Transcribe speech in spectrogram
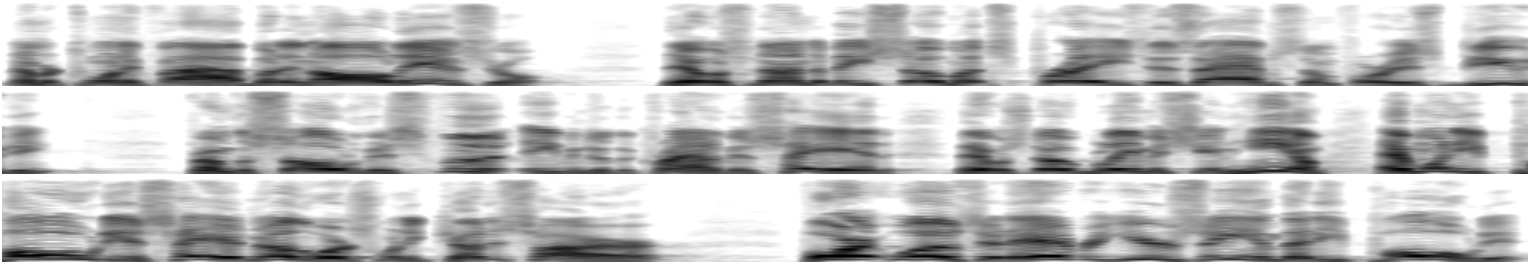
number 25, but in all Israel, there was none to be so much praised as Absalom for his beauty from the sole of his foot even to the crown of his head, there was no blemish in him. And when he polled his head, in other words, when he cut his hair, for it was at every year's end that he polled it,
